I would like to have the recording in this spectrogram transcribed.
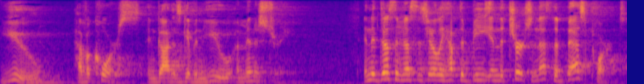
you have a course and God has given you a ministry. And it doesn't necessarily have to be in the church, and that's the best part.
